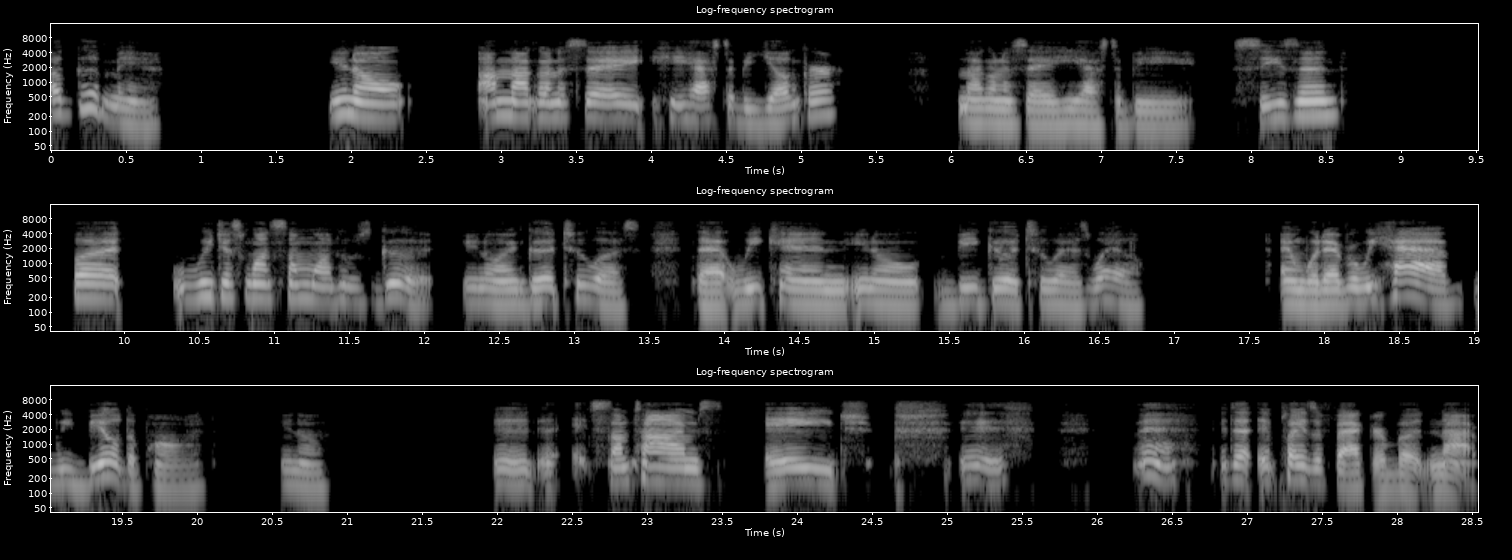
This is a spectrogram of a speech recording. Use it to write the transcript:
a good man you know i'm not going to say he has to be younger i'm not going to say he has to be seasoned but we just want someone who's good, you know, and good to us that we can, you know, be good to as well. And whatever we have, we build upon, you know. It, it it- sometimes age, it, eh, it do- it plays a factor, but not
